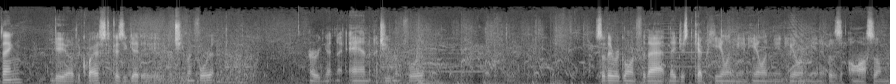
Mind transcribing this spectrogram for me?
thing, the uh, the quest, because you get a achievement for it or you getting an achievement for it. So they were going for that. They just kept healing me and healing me and healing me, and it was awesome.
